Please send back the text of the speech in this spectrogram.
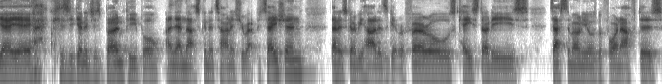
yeah, yeah, yeah. Because you're going to just burn people, and then that's going to tarnish your reputation. Then it's going to be harder to get referrals, case studies, testimonials before and afters.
